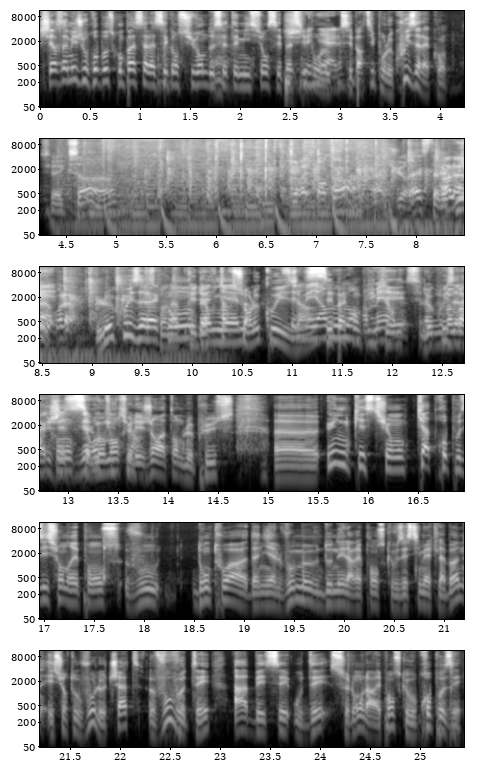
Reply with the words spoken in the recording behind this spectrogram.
Chers amis, je vous propose qu'on passe à la séquence suivante de cette émission. C'est parti, pour le, parti pour le quiz à la con. C'est avec ça, hein. Je reste encore. Ah, tu restes avec oh là. Le quiz à la a con, Daniel. sur le quiz. C'est le hein. pas moment. compliqué. Oh là le quiz à la con, c'est le moment culture. que les gens attendent le plus. Euh, une question, quatre propositions de réponse. Vous, dont toi, Daniel, vous me donnez la réponse que vous estimez être la bonne. Et surtout, vous, le chat, vous votez A, B, C ou D selon la réponse que vous proposez.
